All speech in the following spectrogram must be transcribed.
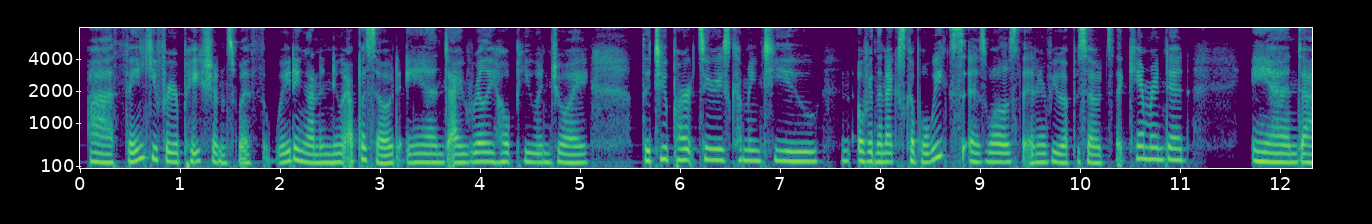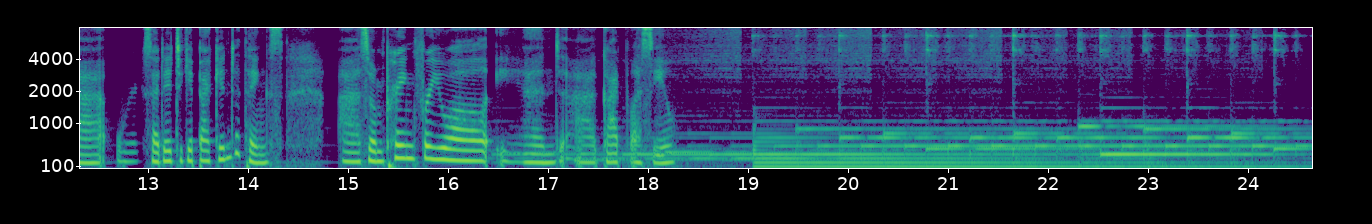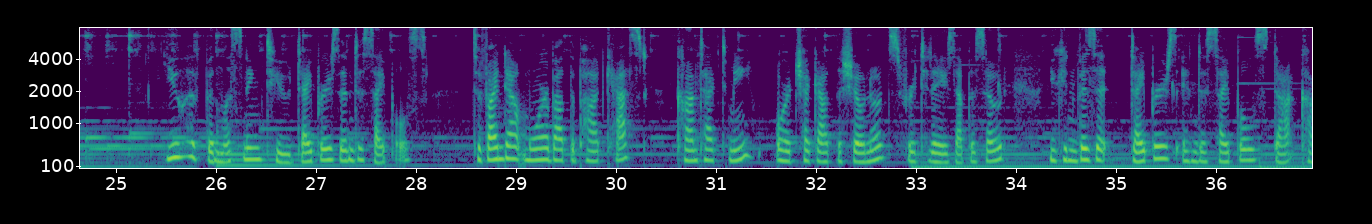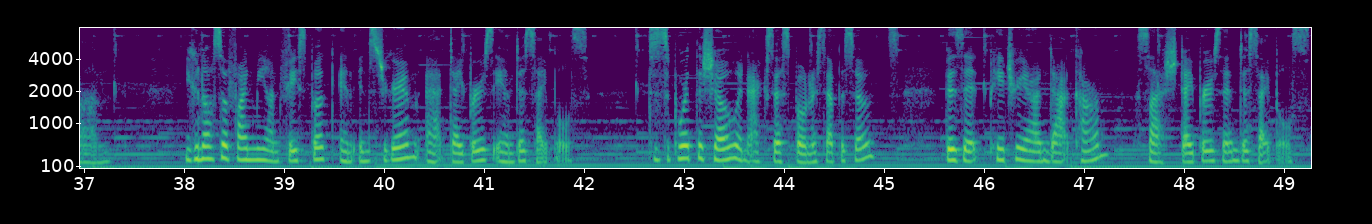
uh, thank you for your patience with waiting on a new episode. And I really hope you enjoy the two part series coming to you over the next couple weeks, as well as the interview episodes that Cameron did. And uh, we're excited to get back into things. Uh, so, I'm praying for you all, and uh, God bless you. You have been listening to Diapers and Disciples. To find out more about the podcast, contact me or check out the show notes for today's episode. You can visit diapersanddisciples.com. You can also find me on Facebook and Instagram at Diapers and Disciples. To support the show and access bonus episodes, visit patreon.com slash diapers and disciples.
